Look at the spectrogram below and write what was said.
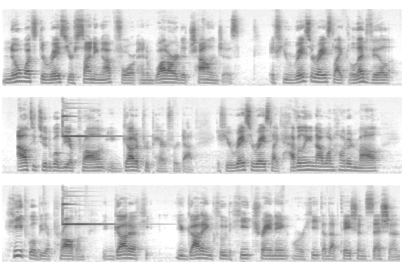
know what's the race you're signing up for and what are the challenges. If you race a race like Leadville, altitude will be a problem. You gotta prepare for that. If you race a race like Javelina 100 mile, heat will be a problem. You gotta you gotta include heat training or heat adaptation session.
